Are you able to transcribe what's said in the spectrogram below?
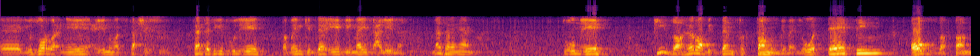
آه، يزر عينيه عينه ما تفتحش بسهولة. فأنت تيجي تقول إيه؟ طب يمكن ده إيه بيميز علينا؟ مثلا يعني. تقوم إيه؟ في ظاهرة بتبان في ال tongue بقى اللي هو ال tapping of the tongue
